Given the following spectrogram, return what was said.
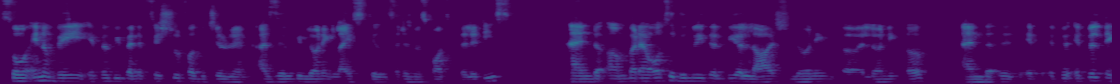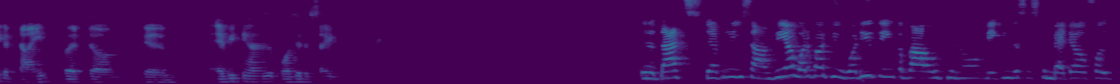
So in a way, it will be beneficial for the children as they'll be learning life skills such as responsibilities. And um, but I also do believe there'll be a large learning uh, learning curve, and it, it, it, it, will take a time, but um, um, everything has a positive side. Uh, that's definitely sound. Ria, what about you? What do you think about you know making the system better for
